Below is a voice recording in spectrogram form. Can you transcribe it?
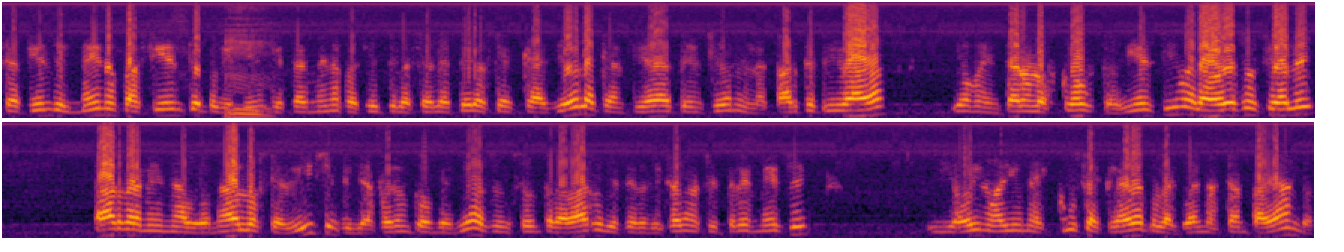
se atiende el menos paciente porque mm. tienen que estar menos pacientes en la sala de espera, o sea, cayó la cantidad de atención en la parte privada y aumentaron los costos. Y encima las obras sociales tardan en abonar los servicios que ya fueron conveniados, son, trabajos que se realizaron hace tres meses y hoy no hay una excusa clara por la cual no están pagando.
